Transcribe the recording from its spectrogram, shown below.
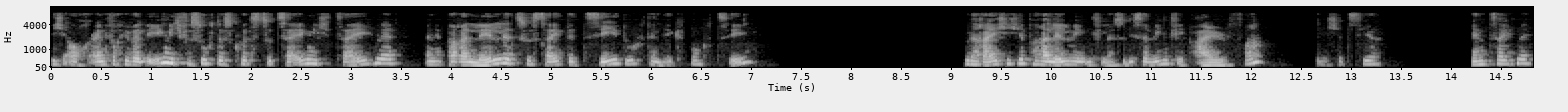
sich auch einfach überlegen. Ich versuche das kurz zu zeigen. Ich zeichne eine Parallele zur Seite C durch den Eckpunkt C und erreiche hier Parallelwinkel. Also dieser Winkel Alpha, den ich jetzt hier kennzeichne,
